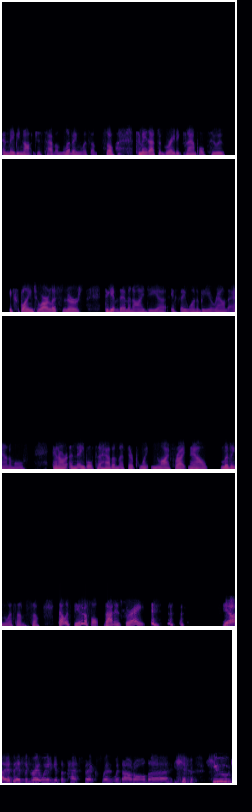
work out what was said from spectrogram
and maybe not just have them living with them. So to me, that's a great example to explain to our listeners to give them an idea if they want to be around animals and are unable to have them at their point in life right now living with them. So that was beautiful. That is great. Yeah, it's it's a great way to get the pet fix with, without all the huge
